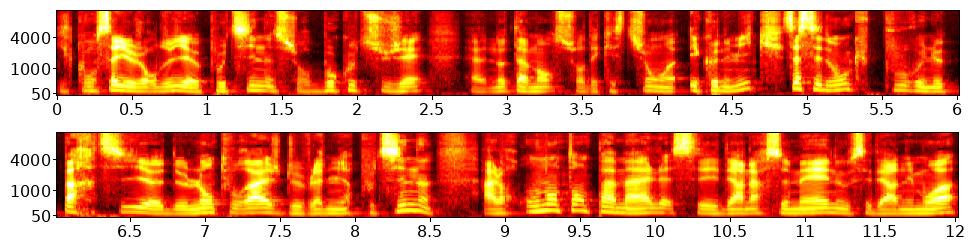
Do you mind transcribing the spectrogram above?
Il conseille aujourd'hui euh, Poutine sur beaucoup de sujets, euh, notamment sur des questions euh, économiques. Ça, c'est donc pour une partie de l'entourage de Vladimir Poutine. Alors, on entend pas mal ces dernières semaines ou ces derniers mois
